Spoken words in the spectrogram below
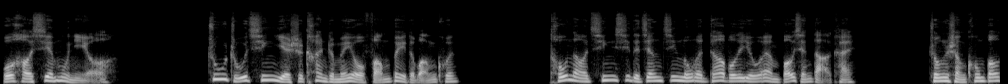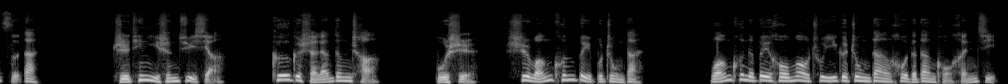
我好羡慕你哦。”朱竹清也是看着没有防备的王坤，头脑清晰的将金龙的 W M 保险打开，装上空包子弹。只听一声巨响，哥哥闪亮登场。不是，是王坤背部中弹。王坤的背后冒出一个中弹后的弹孔痕迹，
